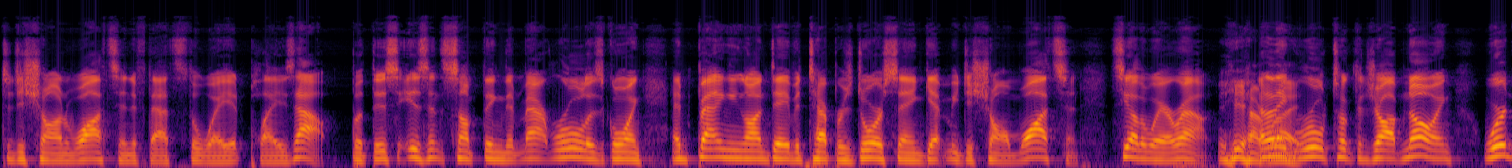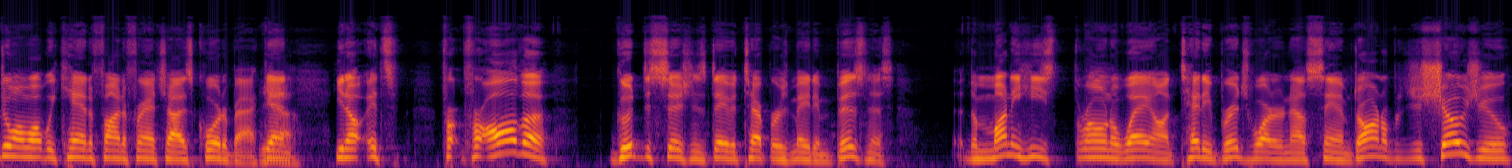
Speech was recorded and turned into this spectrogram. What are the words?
to Deshaun Watson if that's the way it plays out. But this isn't something that Matt Rhule is going and banging on David Tepper's door saying, Get me Deshaun Watson. It's the other way around. Yeah, and I right. think Rhule took the job knowing we're doing what we can to find a franchise quarterback. Yeah. And you know, it's for for all the good decisions David Tepper has made in business, the money he's thrown away on Teddy Bridgewater now Sam Darnold, it just shows you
